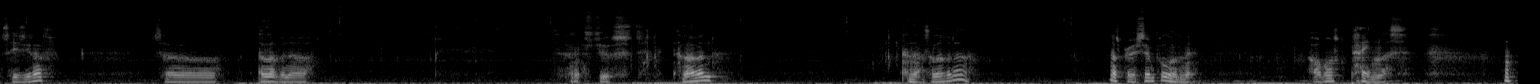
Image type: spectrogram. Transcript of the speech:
It's easy enough. So, eleven oh that's just 11. And that's 11 oh. That's pretty simple, isn't it? Almost painless.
